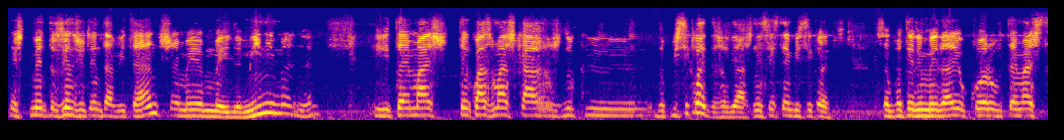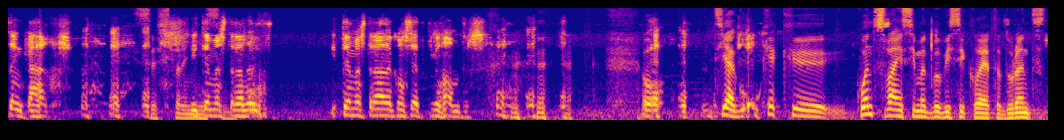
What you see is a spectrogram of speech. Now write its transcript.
neste momento 380 habitantes, é uma, uma ilha mínima, né? e tem, mais, tem quase mais carros do que, do que bicicletas, aliás, nem sei se tem bicicletas. Só para terem uma ideia, o Corvo tem mais de 100 carros. Isso é e tem uma estrada e tem uma estrada com 7 km. oh, Tiago, o que é que quando se vai em cima de uma bicicleta durante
